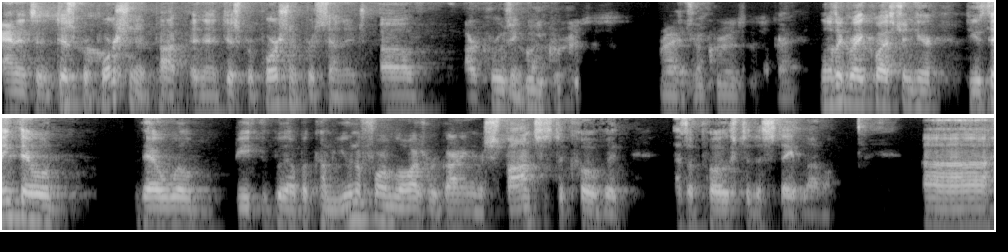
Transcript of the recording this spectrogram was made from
And it's a disproportionate pop, and a disproportionate percentage of our cruising. Who cruises? Right, who cruises, okay. Another great question here. Do you think there will, there will be, will become uniform laws regarding responses to COVID as opposed to the state level? Uh,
